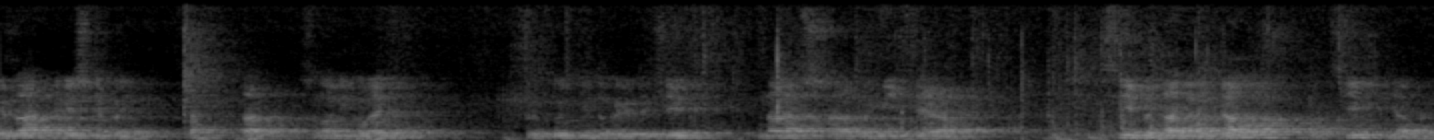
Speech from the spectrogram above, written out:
3 за. Рішення прийнято. Так, так шановні колеги, присутні доповідачі, наша комісія всі питання розглянула. Всім дякую.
